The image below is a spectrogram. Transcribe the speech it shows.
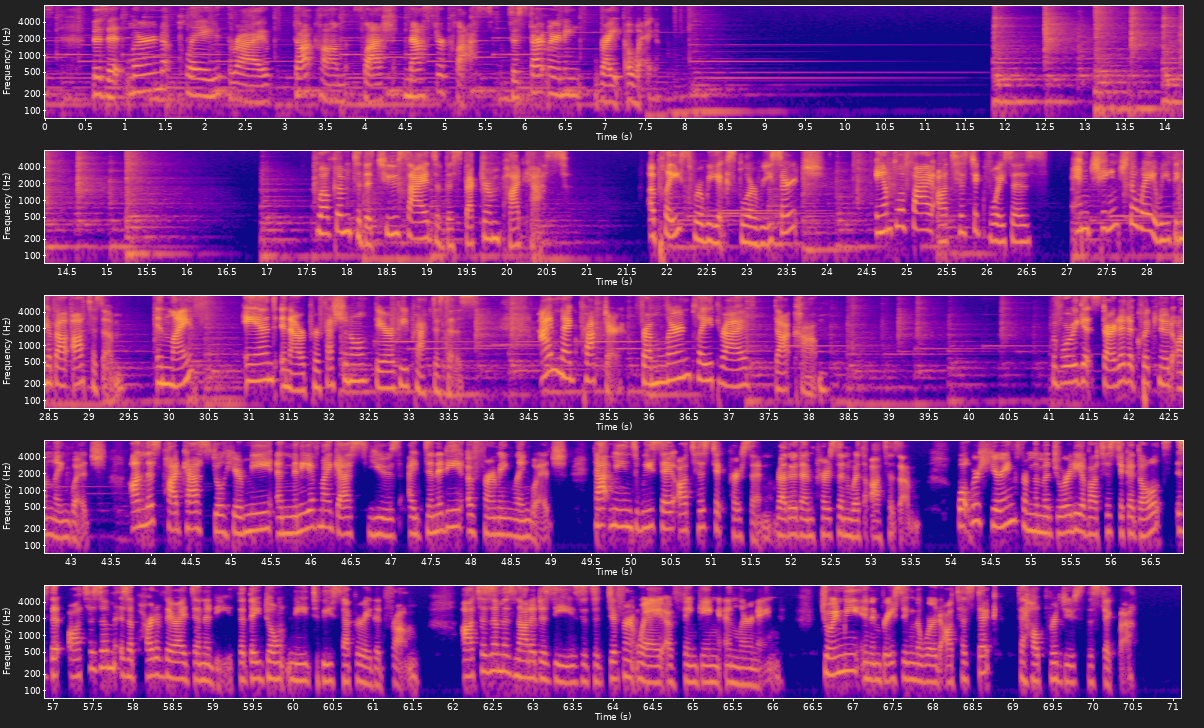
Visit learnplaythrive.com slash masterclass to start learning right away. Welcome to the Two Sides of the Spectrum podcast, a place where we explore research, amplify autistic voices, and change the way we think about autism in life and in our professional therapy practices. I'm Meg Proctor from LearnPlayThrive.com. Before we get started, a quick note on language. On this podcast, you'll hear me and many of my guests use identity affirming language. That means we say autistic person rather than person with autism. What we're hearing from the majority of autistic adults is that autism is a part of their identity that they don't need to be separated from. Autism is not a disease, it's a different way of thinking and learning. Join me in embracing the word autistic to help reduce the stigma.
